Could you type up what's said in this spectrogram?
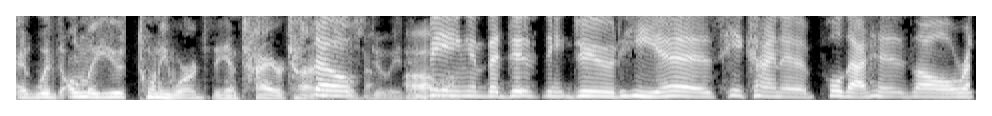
it would only use 20 words the entire time So- she's doing it. Oh, Being the Disney dude he is, he kind of pulled out his all right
